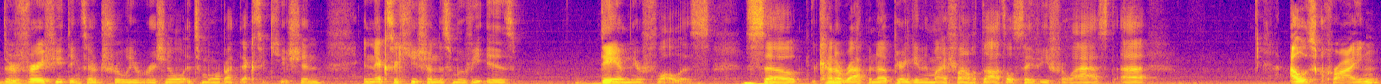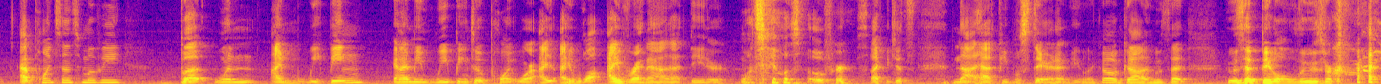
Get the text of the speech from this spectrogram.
there's very few things that are truly original. It's more about the execution, and the execution of this movie is damn near flawless. So, kind of wrapping up here and getting my final thoughts, I'll save you for last. Uh, I was crying at points in this movie, but when I'm weeping, and I mean weeping to a point where I I, I ran out of that theater once it was over, so I could just not have people staring at me like, oh god, who's that? Who's that big old loser crying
